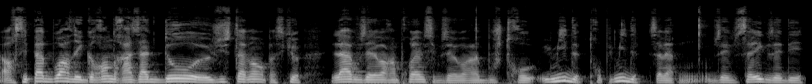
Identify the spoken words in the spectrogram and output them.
Alors c'est pas boire des grandes rasades d'eau juste avant, parce que là vous allez avoir un problème, c'est que vous allez avoir la bouche trop humide, trop humide ça va, vous, savez que vous avez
